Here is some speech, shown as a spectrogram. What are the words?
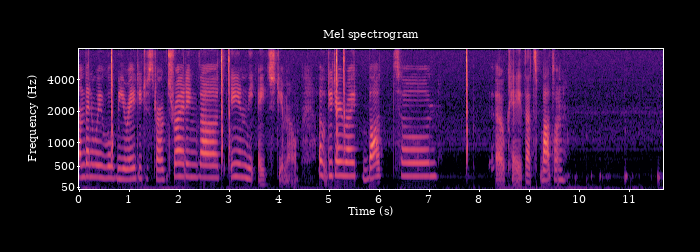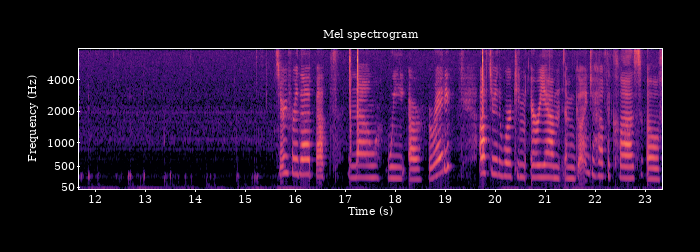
And then we will be ready to start writing that in the HTML oh did I write but button. Okay, that's button. Sorry for that, but now we are ready. After the working area, I'm going to have the class of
